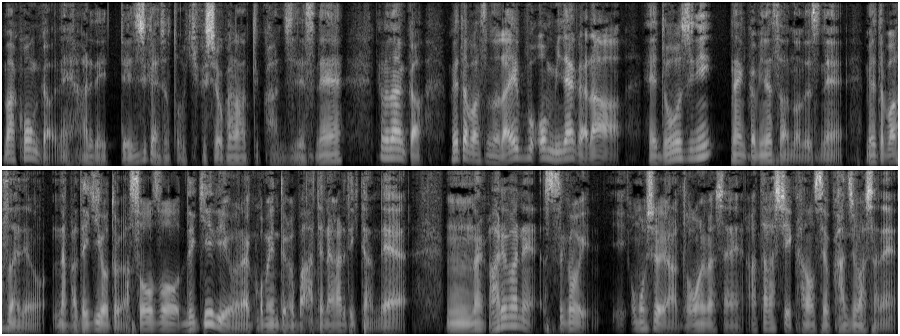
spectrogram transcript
まあ今回はね、あれで言って、次回ちょっと大きくしようかなっていう感じですね。でもなんか、メタバースのライブを見ながら、え同時になんか皆さんのですね、メタバース内でのなんか出来事が想像できるようなコメントがバーって流れてきたんで、うん、なんかあれはね、すごい面白いなと思いましたね。新しい可能性を感じましたね。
